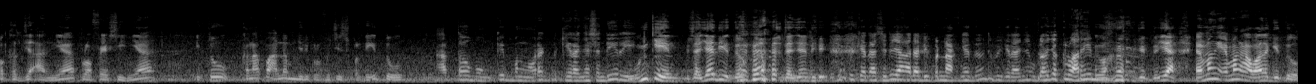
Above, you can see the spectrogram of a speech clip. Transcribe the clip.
pekerjaannya, profesinya. Itu kenapa Anda menjadi profesi seperti itu? Atau mungkin mengorek pikirannya sendiri. Mungkin bisa jadi itu. bisa jadi. Pikiran sendiri yang ada di benaknya tuh, di pikirannya udah aja keluarin. gitu ya emang emang awalnya gitu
